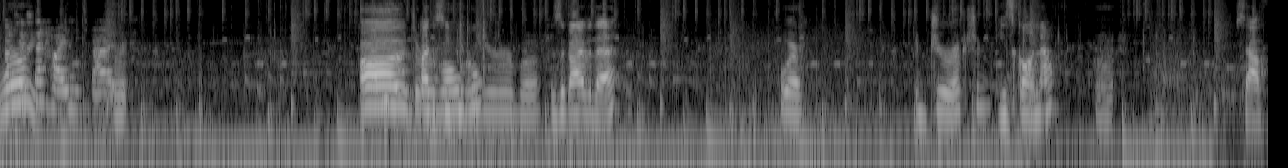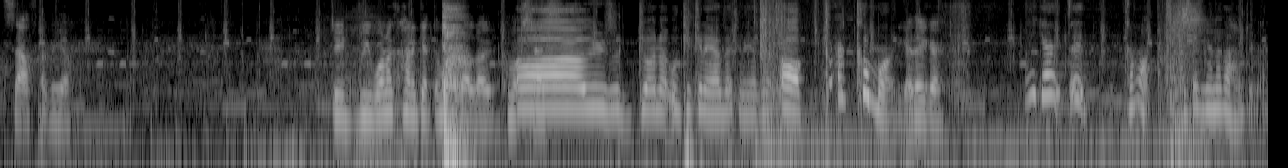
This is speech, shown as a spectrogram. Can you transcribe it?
where Guys, are I you? said hi in the chat. Uh, Everyone- there's see people. here, but there's a guy over there. where? A direction? He's gone now. Alright. South, south, over here. Dude, we want to kind of get them they're low. Come upstairs. Uh, there's a gun. Okay, can I have that? Can I have that? Oh, c- come on. Yeah, there you go. There you go, dude. Come on. I'll give you another hundred, man.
